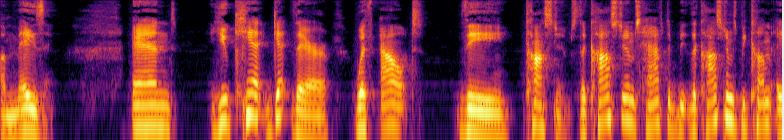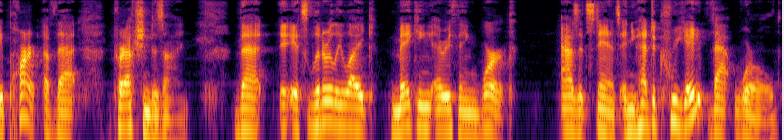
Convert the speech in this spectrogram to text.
amazing. And you can't get there without the costumes. The costumes have to be, the costumes become a part of that production design. That it's literally like making everything work as it stands. And you had to create that world,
